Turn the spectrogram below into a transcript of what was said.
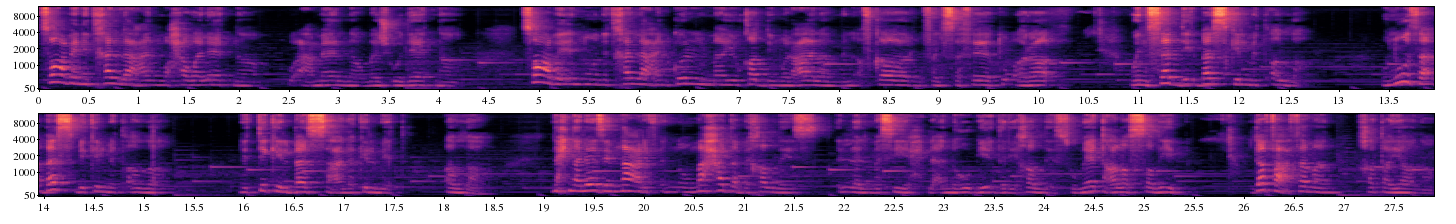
صعبة نتخلى عن محاولاتنا وأعمالنا ومجهوداتنا. صعب إنه نتخلى عن كل ما يقدمه العالم من أفكار وفلسفات وآراء ونصدق بس كلمة الله. ونوثق بس بكلمة الله. نتكل بس على كلمة الله. نحن لازم نعرف إنه ما حدا بخلص إلا المسيح لأنه هو بيقدر يخلص ومات على الصليب. ودفع ثمن خطايانا.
